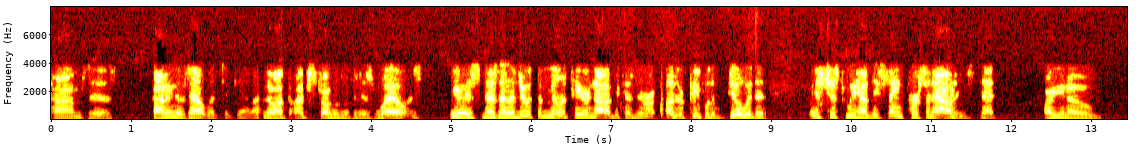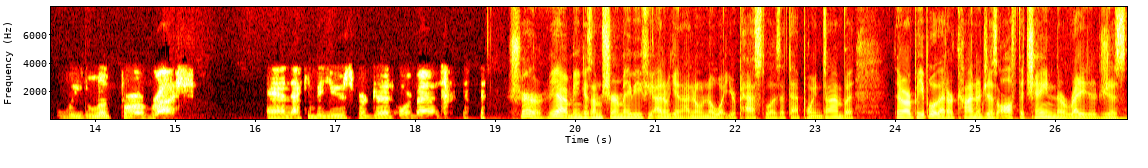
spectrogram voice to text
times is finding those outlets again. I know I've, I've struggled with it as well. Is you know, it has nothing to do with the military or not, because there are other people that deal with it. It's just we have these same personalities that are, you know, we look for a rush, and that can be used for good or bad. sure, yeah. I mean, because I'm sure maybe if you, I don't again, I don't know what your past was at that point in time, but there are people that are kind of just off the chain. They're ready to just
